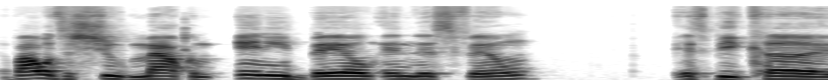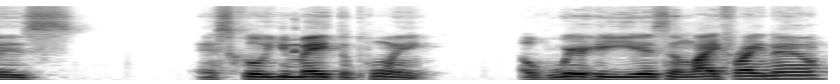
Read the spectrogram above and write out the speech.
If I was to shoot Malcolm any bail in this film, it's because in school you made the point of where he is in life right now,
